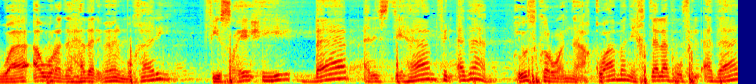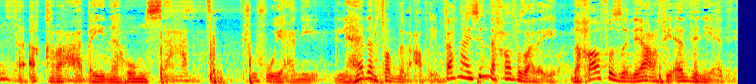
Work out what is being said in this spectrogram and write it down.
وأورد هذا الإمام البخاري في صحيحه باب الاستهام في الأذان. ويذكر أن أقواما اختلفوا في الأذان فأقرع بينهم سعد. شوفوا يعني لهذا الفضل العظيم. فإحنا عايزين نحافظ على إيه؟ نحافظ اللي يعرف يأذن يأذن.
